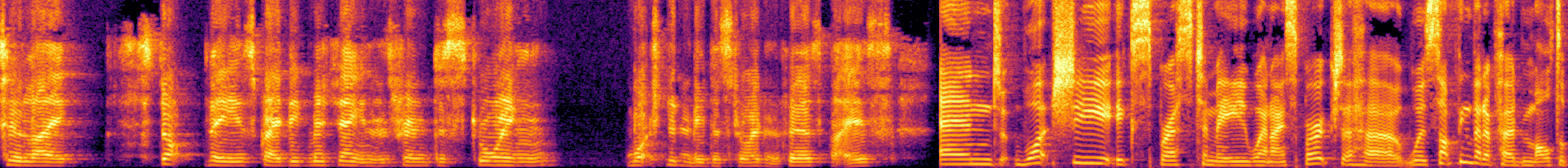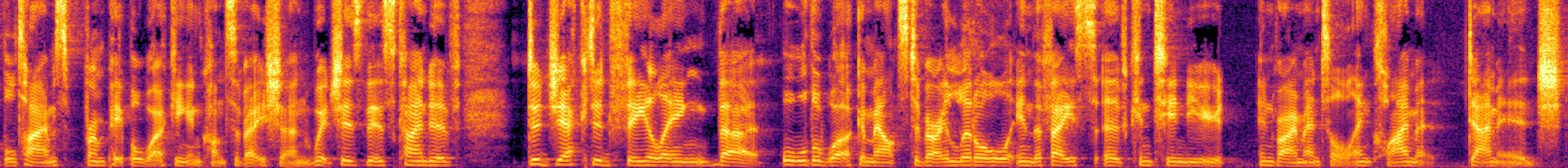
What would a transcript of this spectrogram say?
to like stop these great big machines from destroying what shouldn't be destroyed in the first place. And what she expressed to me when I spoke to her was something that I've heard multiple times from people working in conservation, which is this kind of dejected feeling that all the work amounts to very little in the face of continued environmental and climate damage.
